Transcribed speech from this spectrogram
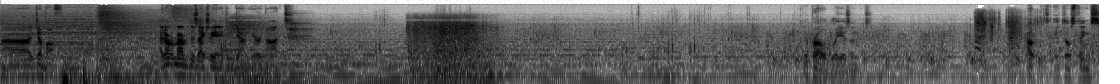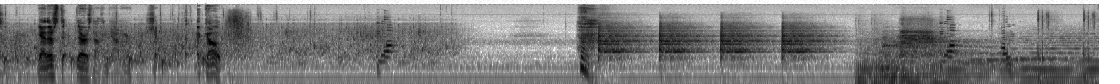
Uh, jump off. I don't remember if there's actually anything down here or not. There probably isn't. Oh, hit those things. Yeah, there's there's nothing down here. Shit. Go.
